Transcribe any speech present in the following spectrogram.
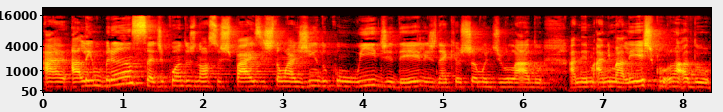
a, a, lembrança de quando os nossos pais estão agindo com o id deles, né, que eu chamo de o lado animalesco, o lado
